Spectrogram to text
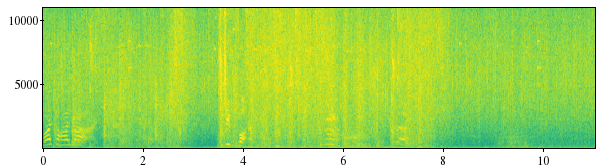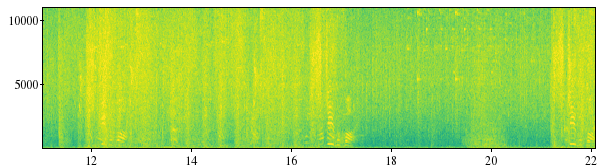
Hide behind that! Stupefy! Stupefy! Stupefy!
